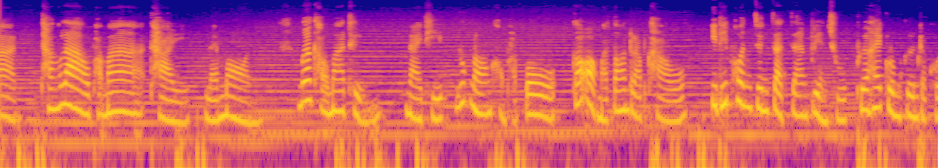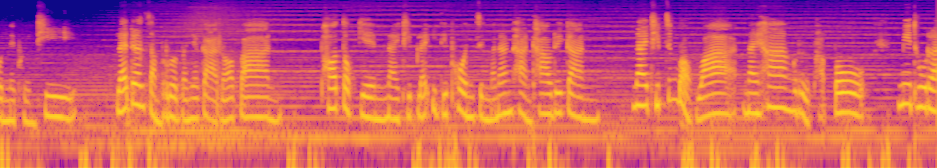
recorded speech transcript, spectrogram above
าติ ทั้งลาวพม่า ไทย และมอญเมื่อเขามาถึงนายทิพย์ลูกน้องของพระโป้ก็ออกมาต้อนรับเขา อิทธิพลจึงจัดแจงเปลี่ยนชุดเพื่อให้กลมกลืนกับคนในพื้นที่ และเดินสำรวจบรรยากาศรอบบ้าน พอตกเย็นนายทิพย์และอิทธิพลจึงมานั่งทานข้าวด้วยกัน นายทิพย์จึงบอกว่านายห้างหรือพระโป้มีธุระ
